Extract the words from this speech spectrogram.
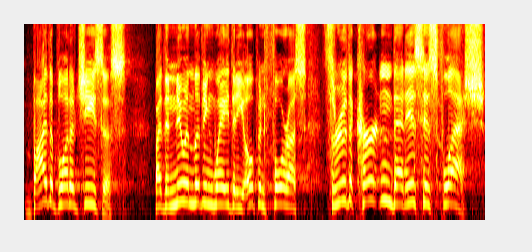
by the blood of Jesus, by the new and living way that he opened for us through the curtain that is his flesh,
